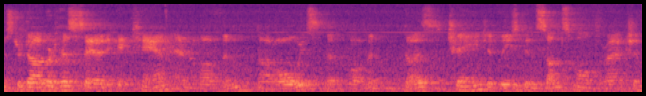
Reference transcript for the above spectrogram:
Mr. Daubert has said, it can and often, not always, but often does change, at least in some small fraction.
